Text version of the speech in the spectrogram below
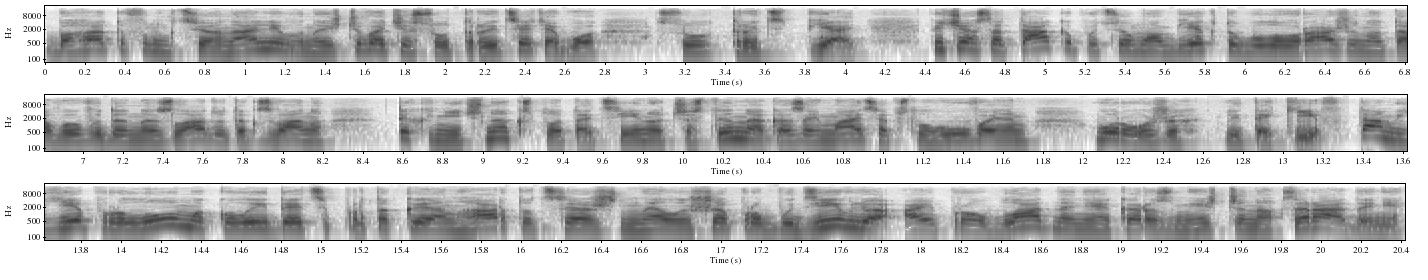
багатофункціональні винищувачі су 30 або су 35 Під час атаки по цьому об'єкту було уражено та виведено з ладу так звану технічну експлуатаційну частину, яка займається обслуговуванням ворожих літаків. Там є проломи, коли йдеться про такий ангар, то це ж не лише про будівлю, а й про обладнання, яке розміщено всередині,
